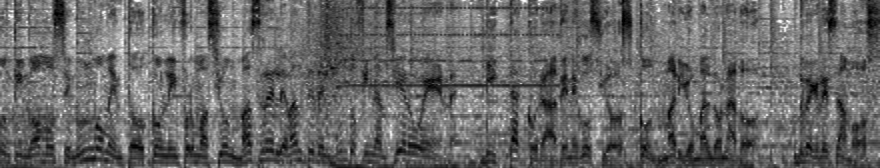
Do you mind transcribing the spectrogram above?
Continuamos en un momento con la información más relevante del mundo financiero en Bitácora de Negocios con Mario Maldonado. Regresamos.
